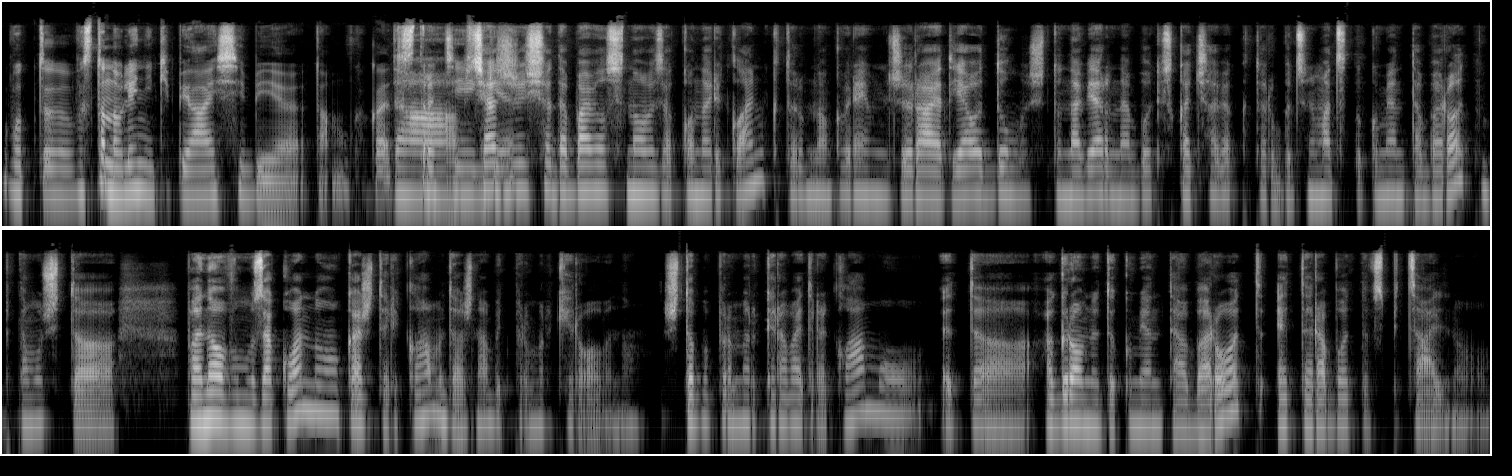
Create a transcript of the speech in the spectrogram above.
Вот э, восстановление KPI себе, там какая-то да, стратегия. Сейчас же еще добавился новый закон о рекламе, который много времени жирает. Я вот думаю, что, наверное, буду искать человека, который будет заниматься документооборотом, потому что по новому закону каждая реклама должна быть промаркирована. Чтобы промаркировать рекламу, это огромный документооборот, это работа в специальную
